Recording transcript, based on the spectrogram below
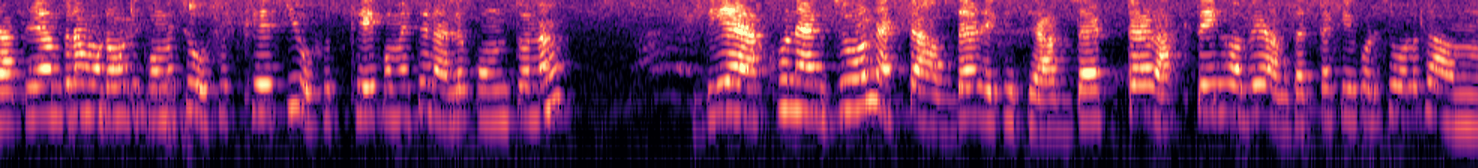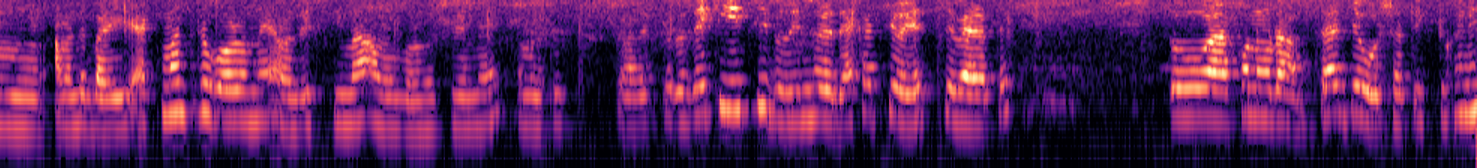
রাতে যন্ত্রণা মোটামুটি কমেছে ওষুধ খেয়েছি ওষুধ খেয়ে কমেছে নাহলে কমতো না। দিয়ে এখন একজন একটা আবদার রেখেছে। আবদারটা রাখতেই হবে। আবদারটা কে করেছে বলো তো? আমাদের বাড়ির একমাত্র বড় মেয়ে, আমাদের সীমা, আমার বড় শ্বশুরের মেয়ে। তোমরা তো তাদেরকে তো দেখিয়েছি, দুদিন ধরে দেখাচ্ছি, ও এসছে বেড়াতে। তো এখন ওর আবদার যে ওর সাথে একটুখানি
